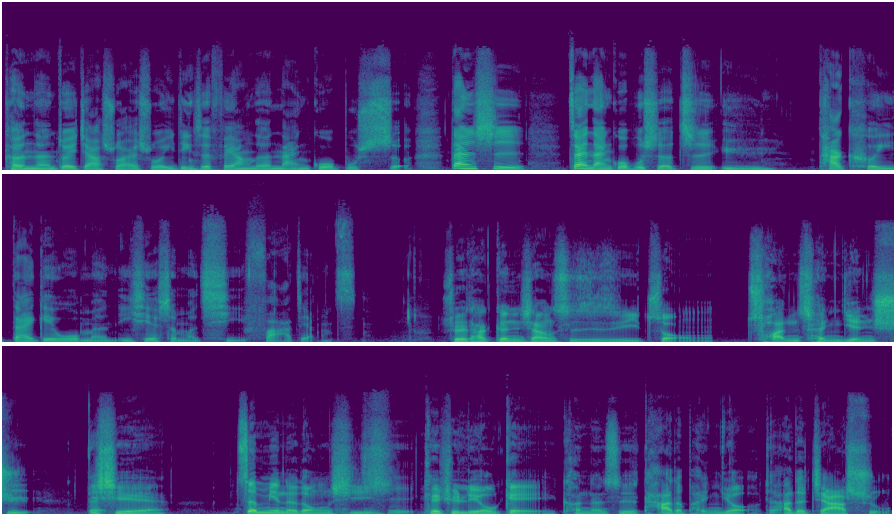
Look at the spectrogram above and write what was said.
可能对家属来说一定是非常的难过不舍，但是在难过不舍之余，它可以带给我们一些什么启发？这样子，所以它更像是一种传承、延续一些。正面的东西是可以去留给可能是他的朋友、他的家属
